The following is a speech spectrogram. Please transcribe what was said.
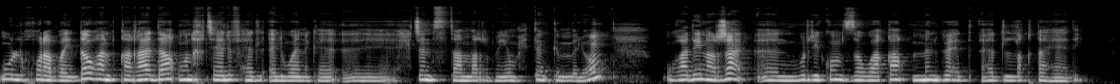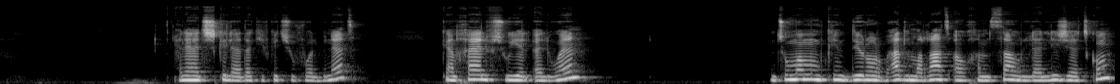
والأخرى بيضاء وغنبقى غادة ونختلف هاد الألوان آه، حتى نستمر بهم حتى نكملهم. وغادي نرجع آه، نوريكم الزواقة من بعد هاد اللقطة هادي. على هاد الشكل هذا كيف كتشوفوا البنات. كان خالف شوية الألوان. نتوما ممكن ديروا ربعه المرات أو خمسة ولا اللي جاتكم.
